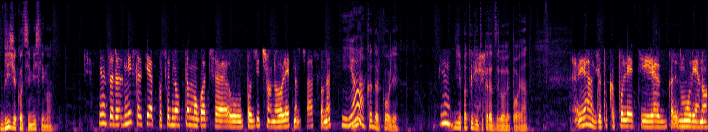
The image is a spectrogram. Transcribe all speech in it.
Bliže kot si mislimo. Ja, za razmisliti je posebno v tem mogoče v božično novoletnem času. Ne? ja, No, kadarkoli. Ja. Je pa tudi takrat zelo lepo. Ja. ja, zato ker poleti je bolj morjeno.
